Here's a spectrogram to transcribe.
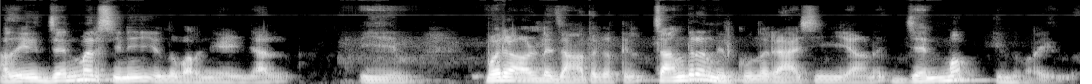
അത് ജന്മശിനി എന്ന് പറഞ്ഞു കഴിഞ്ഞാൽ ഈ ഒരാളുടെ ജാതകത്തിൽ ചന്ദ്രൻ നിൽക്കുന്ന രാശിയാണ് ജന്മം എന്ന് പറയുന്നത്.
